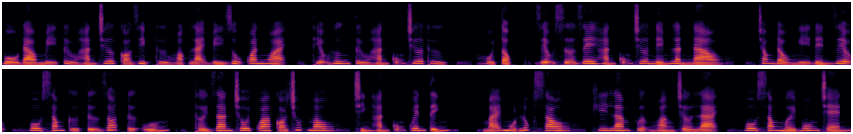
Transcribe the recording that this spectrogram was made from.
bồ đào Mỹ tử hắn chưa có dịp thử hoặc lại ví dụ quan ngoại, thiệu hưng tử hắn cũng chưa thử. Hồi tộc, rượu sữa dê hắn cũng chưa nếm lần nào. Trong đầu nghĩ đến rượu, vô song cứ tự rót tự uống, thời gian trôi qua có chút mau, chính hắn cũng quên tính. Mãi một lúc sau, khi Lam Phượng Hoàng trở lại, vô song mới buông chén,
